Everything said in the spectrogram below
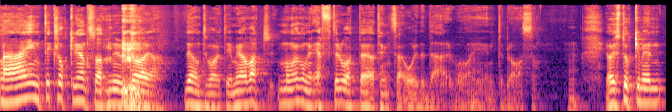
Nej, inte klockrent så att nu dör jag. Det har jag inte varit i. Men jag har varit många gånger efteråt där jag har tänkt så här, oj det där var inte bra alltså. Jag har ju stuckit med en,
